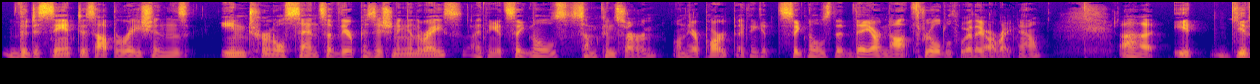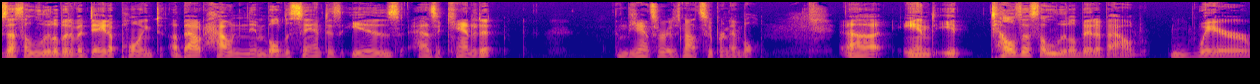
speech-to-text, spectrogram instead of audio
the DeSantis operations internal sense of their positioning in the race. I think it signals some concern on their part. I think it signals that they are not thrilled with where they are right now. Uh, it gives us a little bit of a data point about how nimble DeSantis is as a candidate. And the answer is not super nimble. Uh, and it tells us a little bit about where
